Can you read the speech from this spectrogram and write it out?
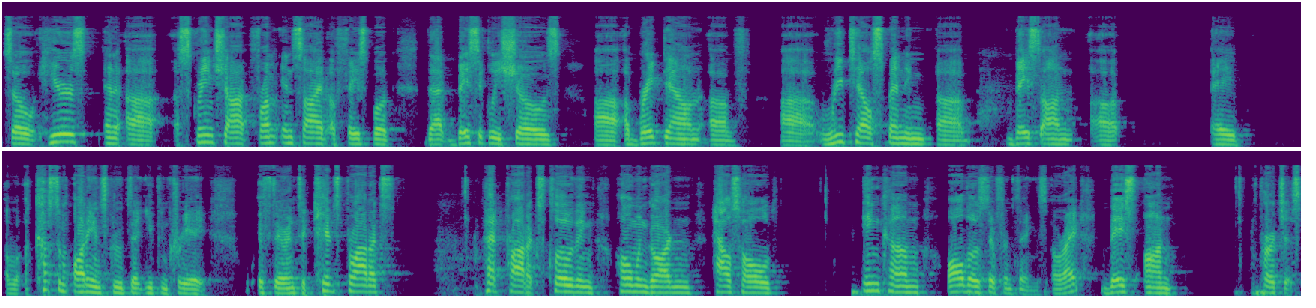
So here's an, uh, a screenshot from inside of Facebook that basically shows uh, a breakdown of uh, retail spending uh, based on uh, a, a custom audience group that you can create. If they're into kids products, pet products, clothing, home and garden, household, income, all those different things, all right, based on purchase.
